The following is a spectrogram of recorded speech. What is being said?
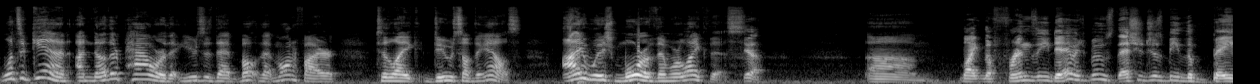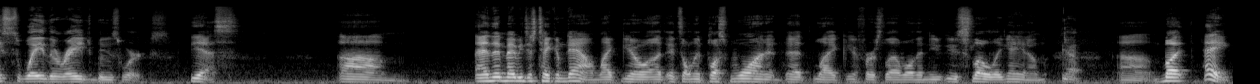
Once again, another power that uses that bo- that modifier to like do something else. I wish more of them were like this. Yeah. Um, Like the frenzy damage boost, that should just be the base way the rage boost works. yes. Um, and then maybe just take them down. Like you know, uh, it's only plus one at, at like your first level. Then you, you slowly gain them. Yeah. Um, but hey,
